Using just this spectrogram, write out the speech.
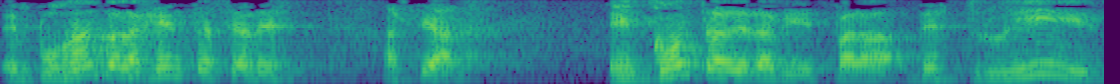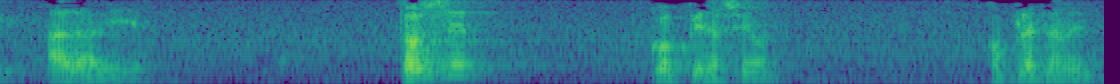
empujando a la gente hacia, hacia en contra de David para destruir a David. Entonces, conspiración, completamente.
